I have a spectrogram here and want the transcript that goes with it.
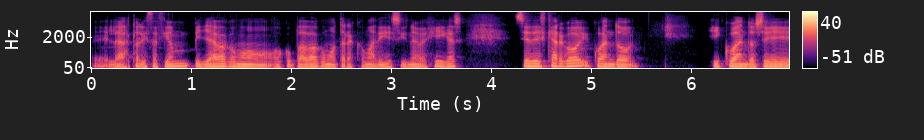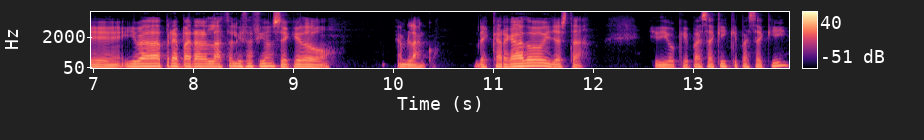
eh, la actualización pillaba como, ocupaba como 3,19 gigas, se descargó y cuando, y cuando se iba a preparar la actualización se quedó en blanco, descargado y ya está. Y digo, ¿qué pasa aquí? ¿Qué pasa aquí?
